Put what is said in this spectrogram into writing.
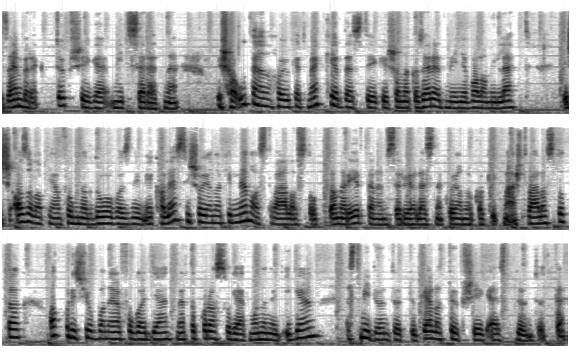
az emberek többsége mit szeretne. És ha utána, ha őket megkérdezték, és annak az eredménye valami lett, és az alapján fognak dolgozni, még ha lesz is olyan, aki nem azt választotta, mert értelemszerűen lesznek olyanok, akik mást választottak, akkor is jobban elfogadják, mert akkor azt fogják mondani, hogy igen, ezt mi döntöttük el, a többség ezt döntötte.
